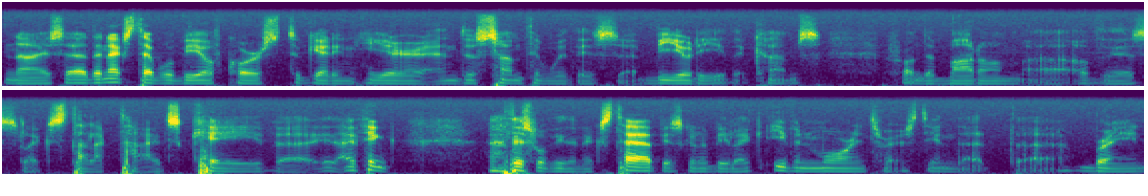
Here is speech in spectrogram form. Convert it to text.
nice. Uh, the next step would be of course to get in here and do something with this beauty that comes from the bottom of this like stalactites cave I think this will be the next step. It's going to be like even more interesting that uh, brain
